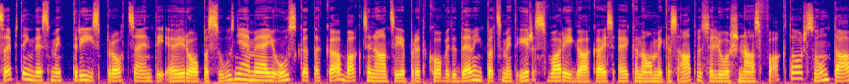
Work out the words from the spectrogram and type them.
73% Eiropas uzņēmēju uzskata, ka vakcinācija pret covid-19 ir svarīgākais ekonomikas atveseļošanās faktors un tā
